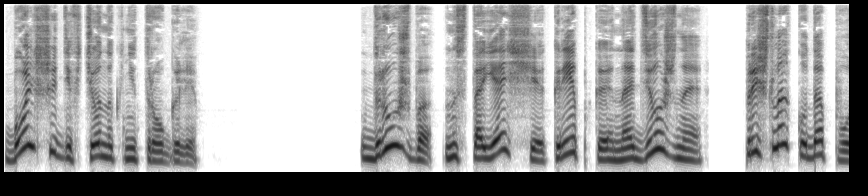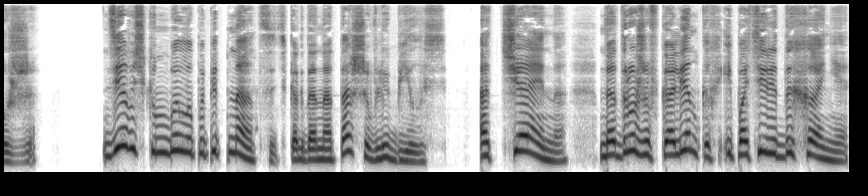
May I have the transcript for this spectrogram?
Больше девчонок не трогали. Дружба, настоящая, крепкая, надежная, пришла куда позже. Девочкам было по пятнадцать, когда Наташа влюбилась. Отчаянно, до дрожи в коленках и потери дыхания,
